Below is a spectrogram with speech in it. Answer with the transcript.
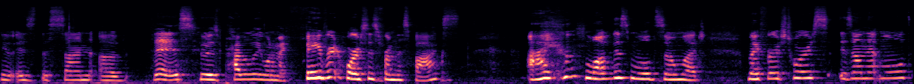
who is the son of this, who is probably one of my favorite horses from this box. I love this mold so much. My first horse is on that mold,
